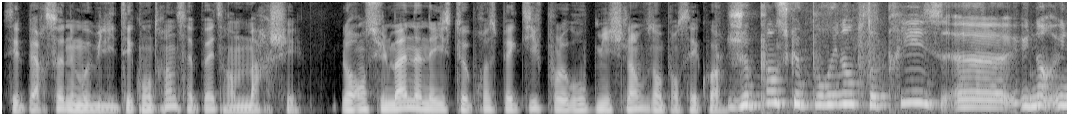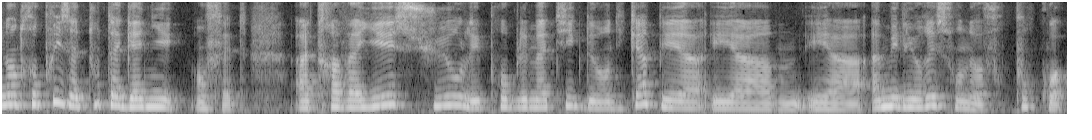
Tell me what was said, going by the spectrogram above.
ces personnes à mobilité contrainte, ça peut être un marché? Laurent Sulman, analyste prospectif pour le groupe Michelin, vous en pensez quoi? Je pense que pour une entreprise, euh, une, entreprise a tout à gagner, en fait, à travailler sur les problématiques de handicap et à, et et à améliorer son offre. Pourquoi?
